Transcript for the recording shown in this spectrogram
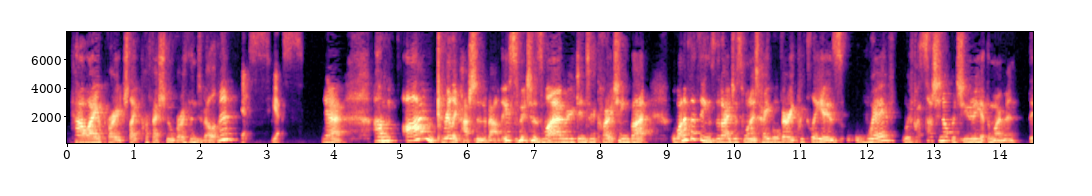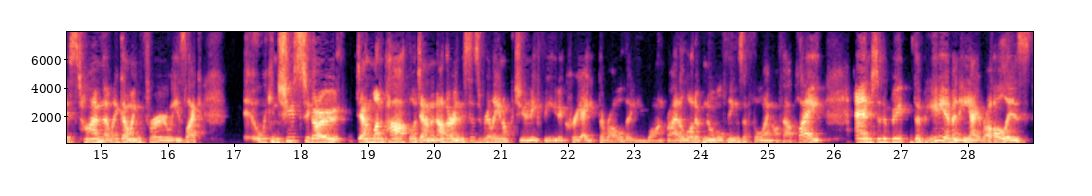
how i approach like professional growth and development yes Yes. Yeah. Um, I'm really passionate about this, which is why I moved into coaching. But one of the things that I just want to table very quickly is we've, we've got such an opportunity at the moment. This time that we're going through is like we can choose to go down one path or down another. And this is really an opportunity for you to create the role that you want, right? A lot of normal things are falling off our plate. And the, the beauty of an EA role is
